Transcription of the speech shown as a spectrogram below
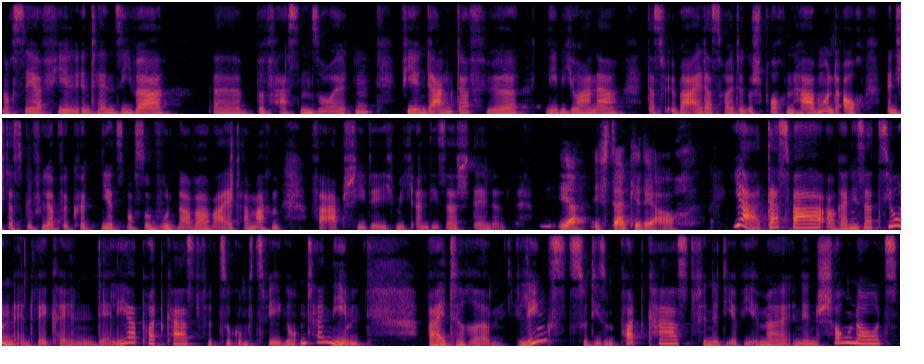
noch sehr viel intensiver äh, befassen sollten. Vielen Dank dafür, liebe Johanna, dass wir über all das heute gesprochen haben. Und auch wenn ich das Gefühl habe, wir könnten jetzt noch so wunderbar weitermachen, verabschiede ich mich an dieser Stelle. Ja, ich danke dir auch. Ja, das war Organisationen entwickeln, der Lea-Podcast für zukunftsfähige Unternehmen. Weitere Links zu diesem Podcast findet ihr wie immer in den Show Notes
